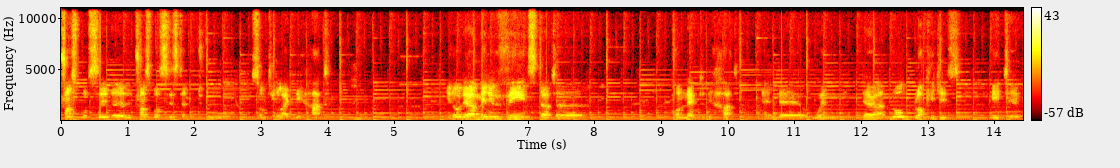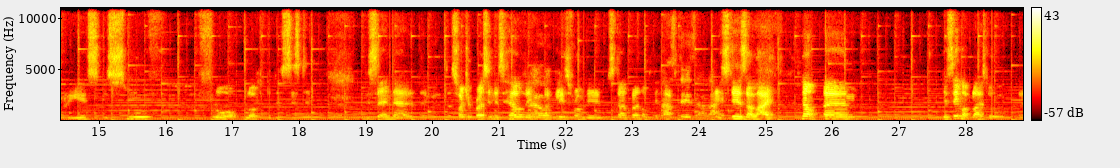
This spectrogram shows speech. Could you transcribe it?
transport uh, the transport system to something like the heart. You know, there are many veins that uh, connect to the heart, and uh, when there are no blockages, it uh, creates a smooth flow of blood to the system. And uh, the- such a person is healthy, Oh. at least from the standpoint of the heart stays it alive. stays alive. Now, um, the same applies to uh,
